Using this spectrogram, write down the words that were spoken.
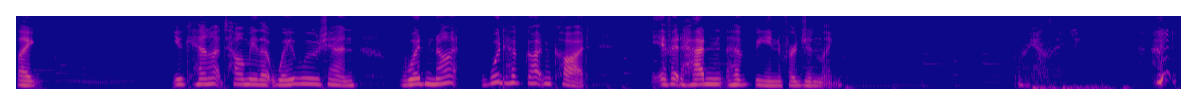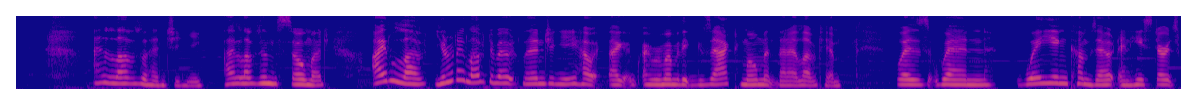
Like you cannot tell me that Wei Wuxian would not would have gotten caught if it hadn't have been for Jinling. For real, I love Lan Jingyi. I love them so much. I love, you know what I loved about Lan Jingyi? How I, I remember the exact moment that I loved him was when Wei Ying comes out and he starts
